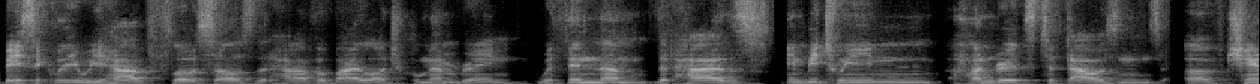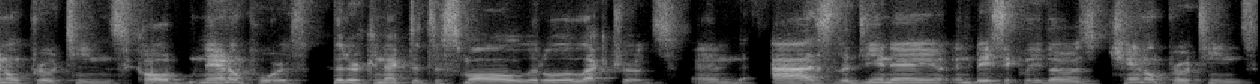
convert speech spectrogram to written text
basically we have flow cells that have a biological membrane within them that has in between hundreds to thousands of channel proteins called nanopores that are connected to small little electrodes. And as the dna and basically those channel proteins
